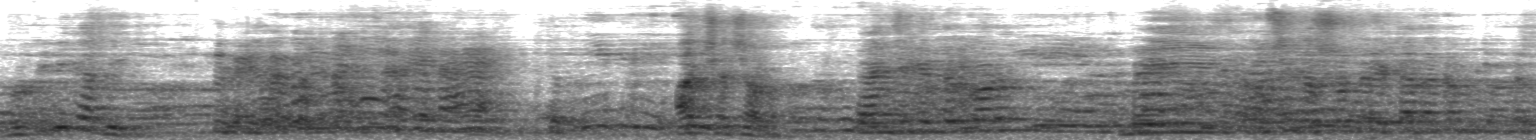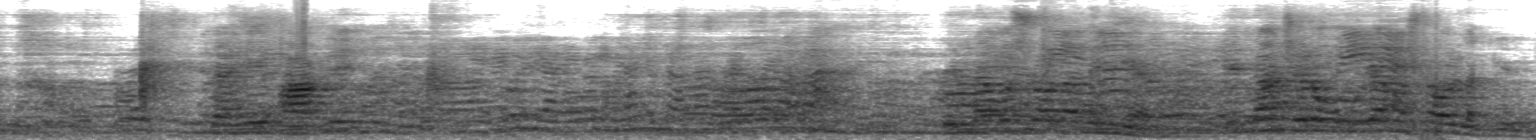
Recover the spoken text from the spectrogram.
ਰੋਟੀ ਨਹੀਂ ਖਾਦੀ ਅੱਛਾ ਚਲੋ ਭੈਣ ਜੀ ਕਿੰਦਰ ਕੋਲ ਬਈ ਤੁਸੀਂ ਦੱਸੋ ਨਰੇਗਾ ਦਾ ਕੰਮ ਕੀਤਾ ਪੈਸੇ ਆ ਗਏ ਕਿੰਨਾ ਮਸਟਾਲ ਨਹੀਂ ਹੈ ਕਿੰਨਾ ਚਿਰ ਹੋ ਗਿਆ ਮਸਟਾਲ ਲੱਗੇ ਨੂੰ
